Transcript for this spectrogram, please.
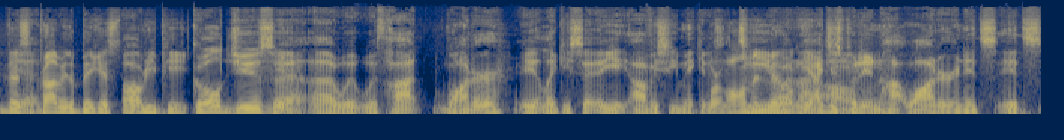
That's Yeah. probably the biggest Oh, repeat. gold juice Yeah. uh, uh, with, with hot water. It, like you said, you, obviously you make it Or as a almond tea. Milk. whatnot. Yeah, I just put it in hot water, and it's it's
